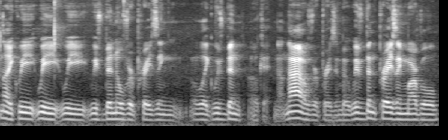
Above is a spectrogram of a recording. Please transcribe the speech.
like we, we, we, we've been over praising, like we've been okay, no, not over praising, but we've been praising Marvel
